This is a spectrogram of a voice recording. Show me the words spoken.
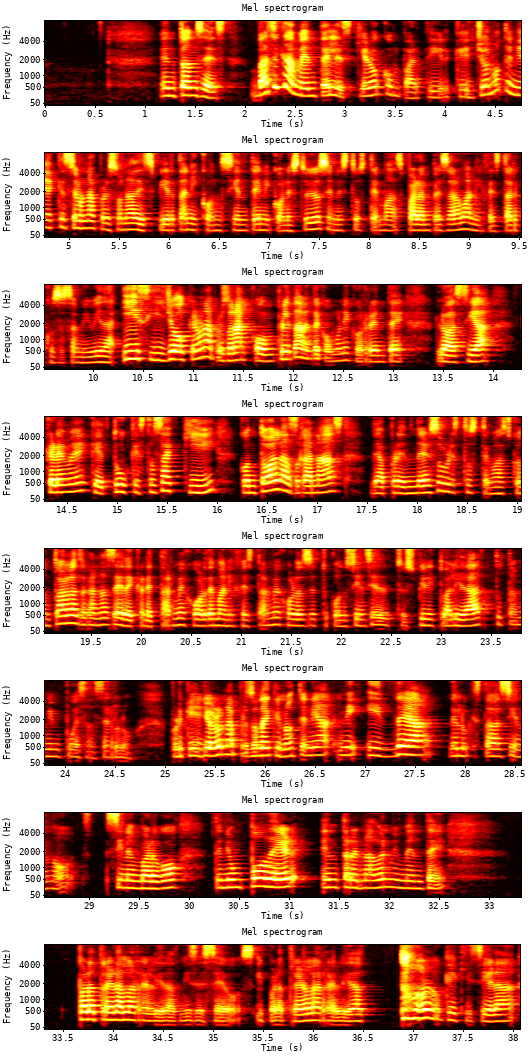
Entonces, básicamente les quiero compartir que yo no tenía que ser una persona despierta ni consciente ni con estudios en estos temas para empezar a manifestar cosas a mi vida. Y si yo, que era una persona completamente común y corriente, lo hacía, Créeme que tú que estás aquí con todas las ganas de aprender sobre estos temas, con todas las ganas de decretar mejor, de manifestar mejor desde tu conciencia y de tu espiritualidad, tú también puedes hacerlo. Porque yo era una persona que no tenía ni idea de lo que estaba haciendo. Sin embargo, tenía un poder entrenado en mi mente para traer a la realidad mis deseos y para traer a la realidad todo lo que quisiera.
